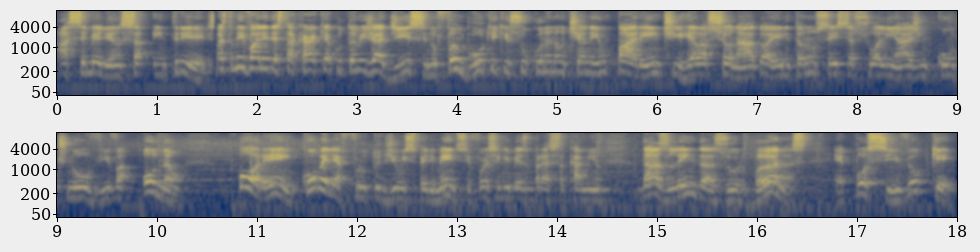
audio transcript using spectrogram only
a semelhança entre eles. Mas também vale destacar que Akutami já disse no fanbook que Sukuna não tinha nenhum parente relacionado a ele. Então não sei se a sua linhagem continuou viva ou não. Porém, como ele é fruto de um experimento, se for seguir mesmo para esse caminho das lendas urbanas é possível que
